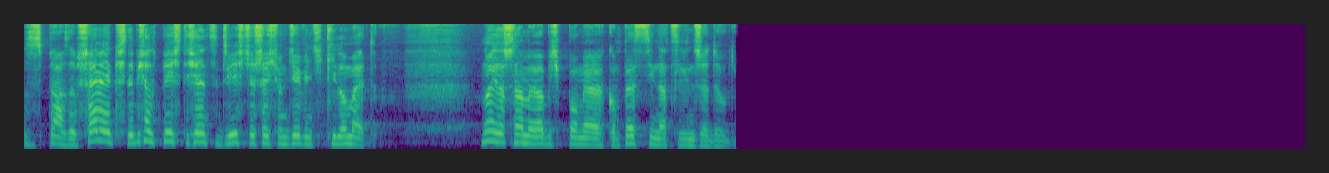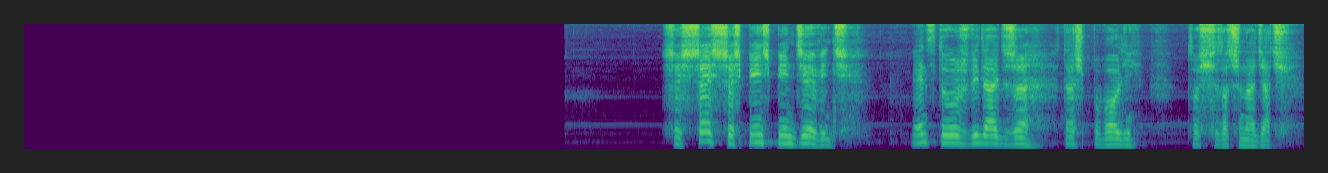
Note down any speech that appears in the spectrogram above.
sprawdzę przebieg 75 269 km. No i zaczynamy robić pomiar kompresji na cylindrze drugim. Sześć sześć sześć pięć pięć dziewięć. Więc tu już widać, że też powoli coś się zaczyna dziać.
